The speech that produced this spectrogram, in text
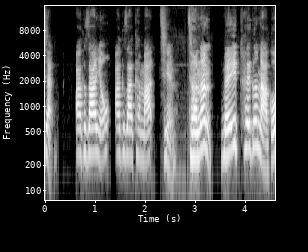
ကြံအကစားယုံအကစားခန်းမှာ gym ဂျာနန်မေးထေကနာကိ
